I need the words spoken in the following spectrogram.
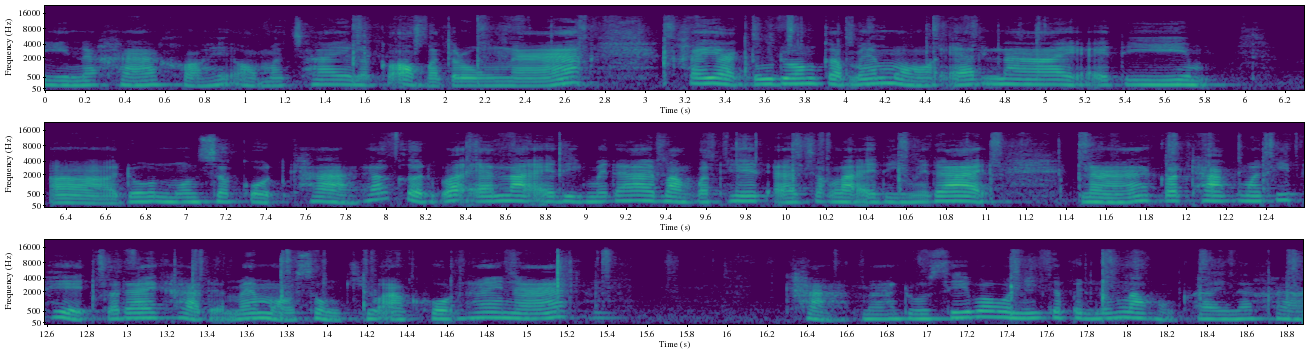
ดีๆนะคะ ขอให้ออกมาใช่แล้วก็ออกมาตรงนะ ใครอยากดูดวงกับแม่หมอแอดไลน์ไอดี โดนมนต์สะกดค่ะ ถ้าเกิดว่าแอดไลน์ไอดีไม่ได้บางประเทศแอดจากไลน์ไอดีไม่ได้นะก็ทักมาที่เพจก็ได้ค่ะ เดี๋ยวแม่หมอส่ง QR code ให้นะ ค่ะ มาดูซิว่าวันนี้จะเป็นเรื่องราวของใครนะคะ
